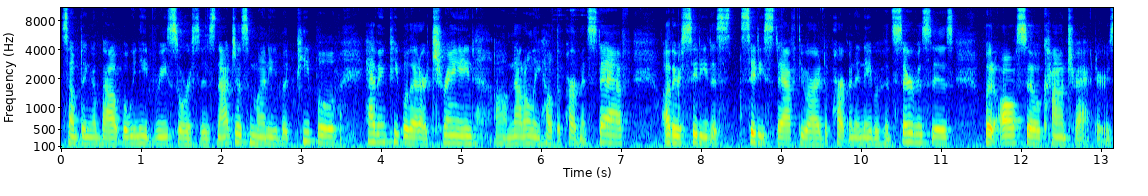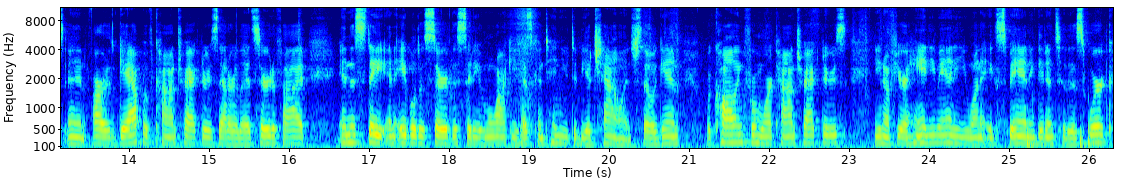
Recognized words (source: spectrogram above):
something about, but we need resources, not just money, but people, having people that are trained, um, not only health department staff, other city to city staff through our Department of Neighborhood Services, but also contractors. And our gap of contractors that are lead certified in the state and able to serve the city of Milwaukee has continued to be a challenge. So again, we're calling for more contractors. You know, if you're a handyman and you want to expand and get into this work,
